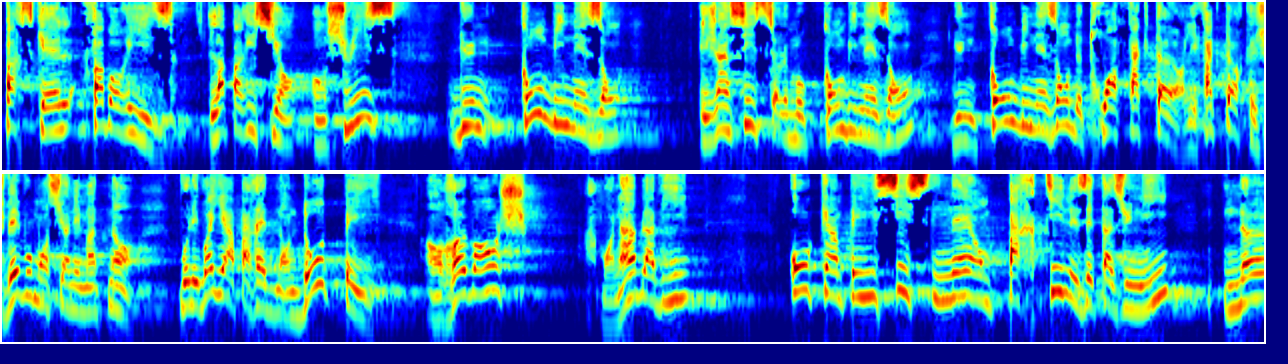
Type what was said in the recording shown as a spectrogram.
parce qu'elle favorise l'apparition en Suisse d'une combinaison, et j'insiste sur le mot combinaison, d'une combinaison de trois facteurs. Les facteurs que je vais vous mentionner maintenant, vous les voyez apparaître dans d'autres pays. En revanche, à mon humble avis, aucun pays, si ce n'est en partie les États-Unis, ne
